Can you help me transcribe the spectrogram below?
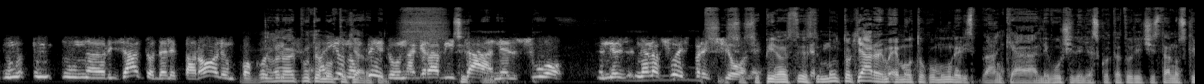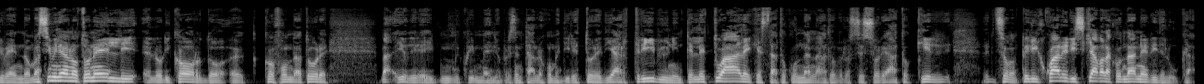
un, un risalto delle parole un po' così, No, no, ma io non chiaro. vedo una gravità Sì. nel suo, nel- nella sua espressione. sì, sì, Pino, è- molto chiaro e è molto comune anche alle voci degli ascoltatori che ci stanno scrivendo. Massimiliano Tonelli, eh, lo ricordo, eh, cofondatore, ma io direi mh, qui meglio presentarlo come direttore di Art Tribune, intellettuale che è stato condannato per lo stesso reato che, insomma, per il quale rischiava la condanna Henry De Luca.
